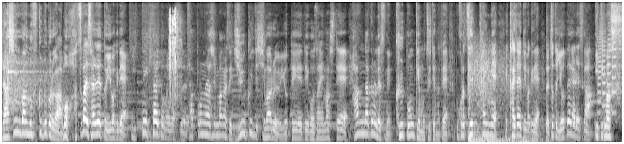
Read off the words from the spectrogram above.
羅針盤の福袋がもう発売されてるというわけで、行っていきたいと思います。札幌の羅針盤がですね、19時で閉まる予定でございまして、半額のですね、クーポン券もついてるので、もうこれ絶対にね、買いたいというわけで、ちょっと予定外ですが、行ってきます。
